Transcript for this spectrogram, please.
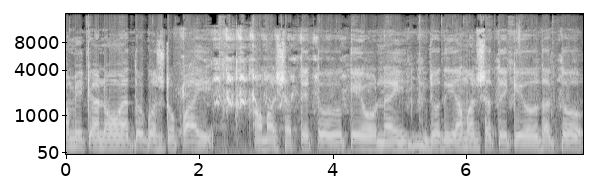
আমি কেন এত কষ্ট পাই? আমার সাথে তো কেউ নাই। যদি আমার সাথে কেউ থাকতো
